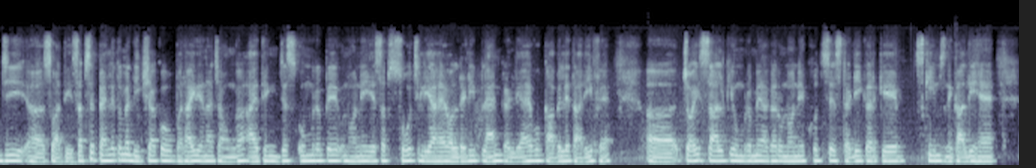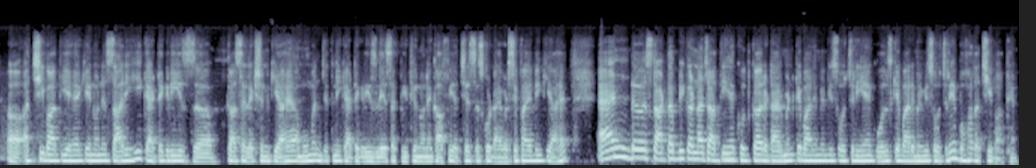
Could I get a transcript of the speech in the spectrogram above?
जी स्वाति, सबसे पहले तो मैं दीक्षा को बधाई देना चाहूँगा। आई थिंक जिस उम्र पे उन्होंने ये सब सोच लिया है ऑलरेडी प्लान कर लिया है, वो काबिल तारीफ़ है। चौबीस साल की उम्र में अगर उन्होंने खुद से स्टडी करके स्कीम्स निकाली हैं अच्छी बात यह है कि इन्होंने सारी ही कैटेगरीज का सिलेक्शन किया है। अमूमन जितनी कैटेगरीज ले सकती थी, उन्होंने काफ़ी अच्छे से इसको डाइवर्सिफाई भी किया है। एंड स्टार्टअप भी करना चाहती हैं, खुद का रिटायरमेंट के बारे में भी सोच रही हैं गोल्स के बारे में भी सोच रही हैं, बहुत अच्छी बात है।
